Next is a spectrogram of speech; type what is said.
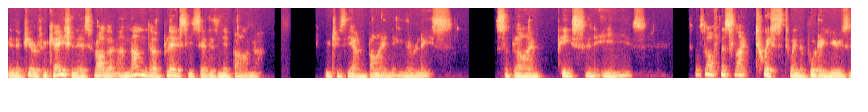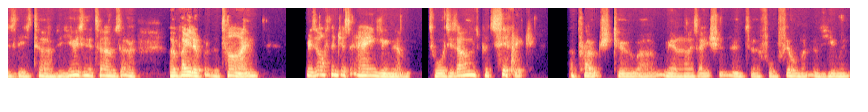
in the purification is rather ananda bliss, he said, is nibbana, which is the unbinding, the release, sublime peace and ease. So it's often a slight twist when the Buddha uses these terms. He's using the terms that are available at the time but he's often just angling them towards his own specific approach to uh, realization and to the fulfillment of the human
